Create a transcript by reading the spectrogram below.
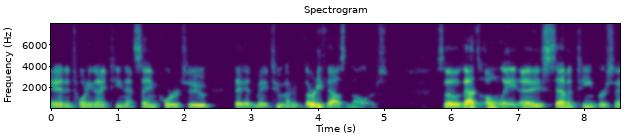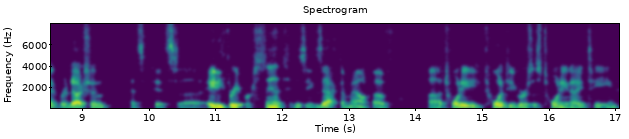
And in 2019, that same quarter two, they had made $230,000. So that's only a 17% reduction. That's it's uh, 83% is the exact amount of uh, 2020 versus 2019.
